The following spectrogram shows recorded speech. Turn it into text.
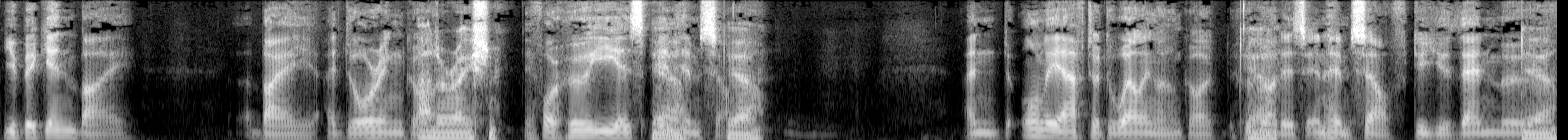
You begin by by adoring God, adoration for who He is yeah. in Himself. Yeah. And only after dwelling on God, who yeah. God is in Himself, do you then move yeah.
